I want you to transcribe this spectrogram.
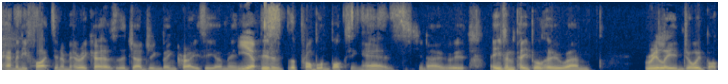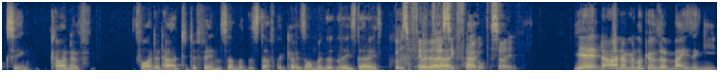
how many fights in America has the judging been crazy? I mean, Yep. this is the problem boxing has. You know, even people who um, really enjoy boxing kind of find it hard to defend some of the stuff that goes on with it these days. It was a But, uh, fantastic fight all the same. Yeah, no, and I mean, look, it was amazing.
